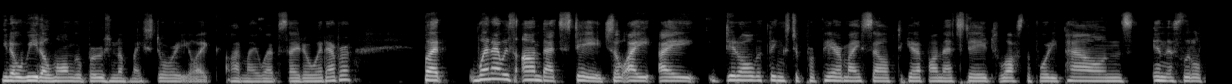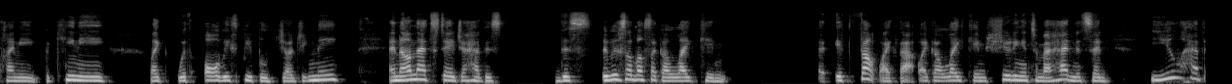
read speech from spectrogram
you know, read a longer version of my story, like on my website or whatever. But when I was on that stage, so I I did all the things to prepare myself to get up on that stage, lost the 40 pounds in this little tiny bikini, like with all these people judging me. And on that stage, I had this, this, it was almost like a light came it felt like that like a light came shooting into my head and it said you have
